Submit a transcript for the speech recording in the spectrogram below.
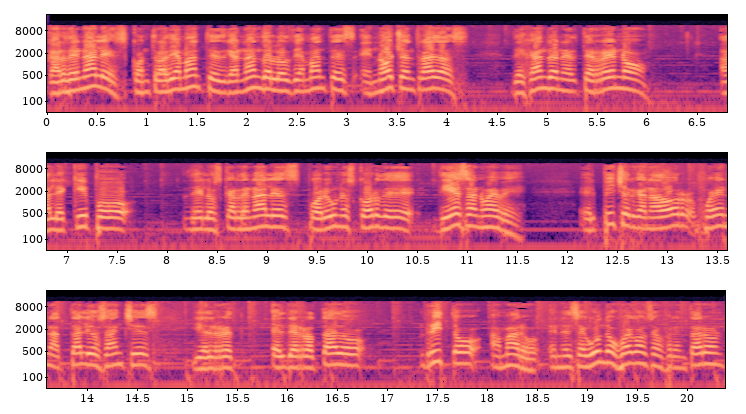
Cardenales contra Diamantes, ganando los Diamantes en ocho entradas, dejando en el terreno al equipo de los Cardenales por un score de 10 a 9. El pitcher ganador fue Natalio Sánchez y el, el derrotado Rito Amaro. En el segundo juego se enfrentaron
